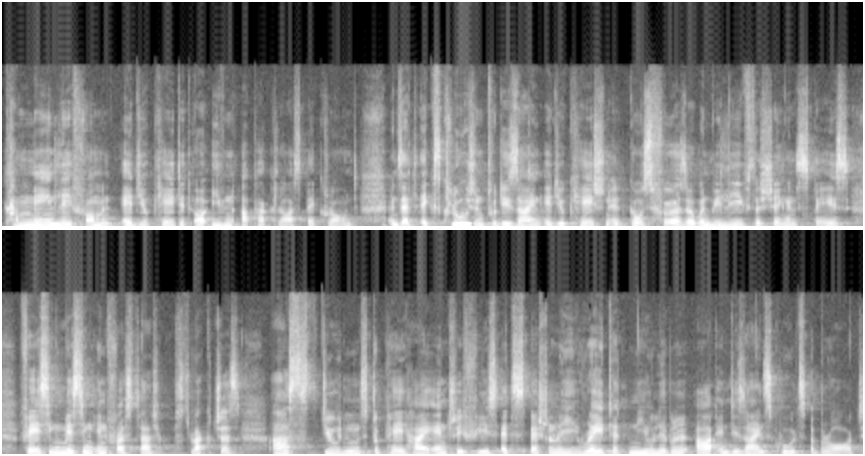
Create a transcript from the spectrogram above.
come mainly from an educated or even upper class background, and that exclusion to design education it goes further when we leave the Schengen space, facing missing infrastructures, ask students to pay high entry fees at specially rated neoliberal art and design schools abroad.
